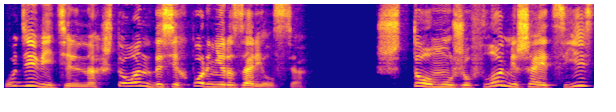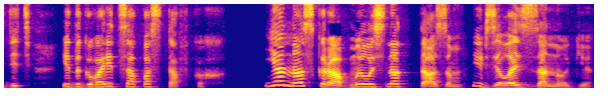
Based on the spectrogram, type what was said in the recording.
удивительно, что он до сих пор не разорился. Что мужу Фло мешает съездить и договориться о поставках? Я наскоро обмылась над тазом и взялась за ноги.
